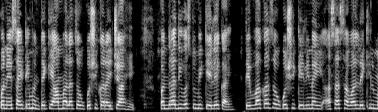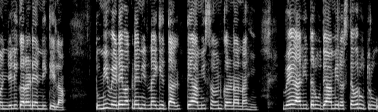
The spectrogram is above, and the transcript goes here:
पण एस आय टी म्हणते की आम्हाला चौकशी करायची आहे. पंधरा दिवस तुम्ही केले काय? तेव्हा का चौकशी केली नाही? असा सवाल देखील मंजली कराड यांनी केला. तुम्ही वेडेवाकडे निर्णय घेताल ते आम्ही सहन करणार नाही. वेळ आली तर उद्या आम्ही रस्त्यावर उतरू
